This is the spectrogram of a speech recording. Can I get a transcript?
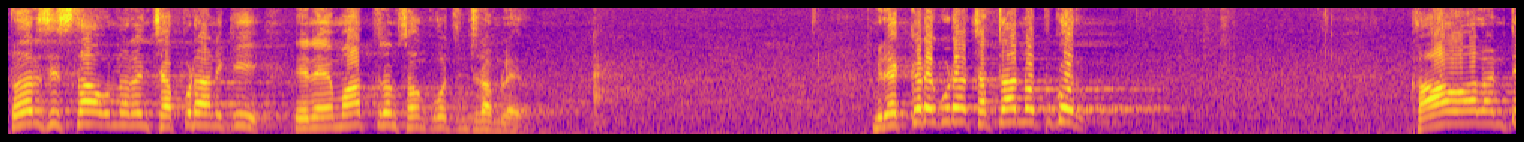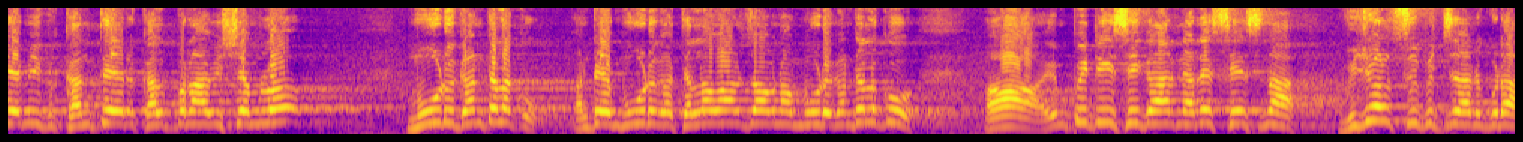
ప్రదర్శిస్తూ ఉన్నారని చెప్పడానికి నేను ఏమాత్రం సంకోచించడం లేదు. మీరు ఎక్కడ కూడా చట్టాన్ని ఒప్పుకోరు. కావాలంటే మీకు కంతేరు కల్పన విషయంలో మూడు గంటలకు అంటే మూడు తెల్లవారుజామున మూడు గంటలకు ఎంపీటీసీ గారిని అరెస్ట్ చేసిన విజువల్స్ చూపించడానికి కూడా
